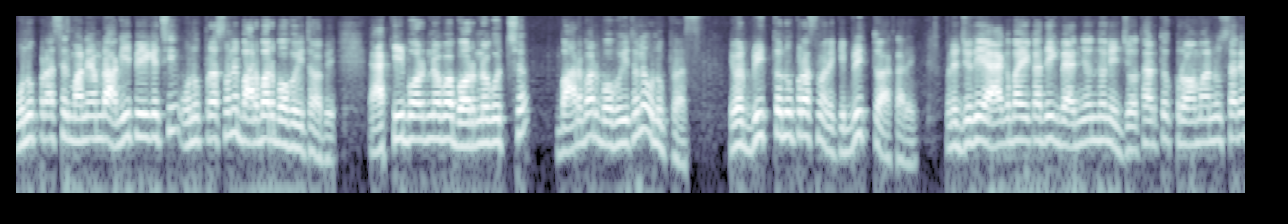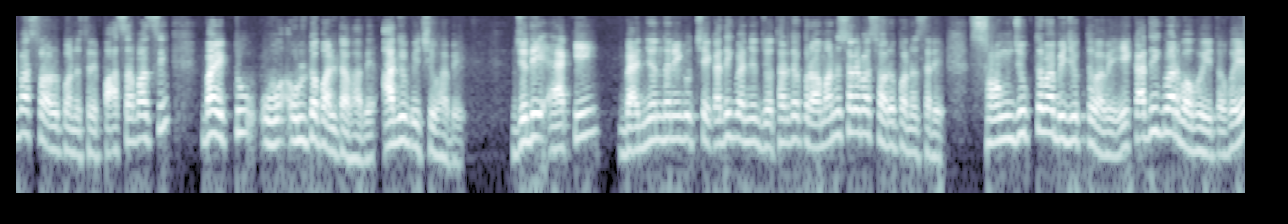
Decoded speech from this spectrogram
অনুপ্রাসের মানে আমরা আগেই পেয়ে গেছি। অনুপ্রাস মানে বারবার ব্যবহৃত হবে। একই বর্ণ বা বর্ণগুচ্ছ বারবার ব্যবহৃত হলে অনুপ্রাস। এবার বৃত্ত অনুপ্রাস মানে কি? বৃত্ত আকারে। মানে যদি এক বা একাধিক ব্যঞ্জন ধ্বনি যথার্থ ক্রমানুসারে বা স্বরূপ অনুসারে পাশাপাশি বা একটু উল্টো পাল্টা ভাবে আগে পিছু ভাবে। যদি একই ব্যঞ্জন ধ্বনি গুচ্ছ, একাধিক ব্যঞ্জন যথার্থ ক্রমানুসারে বা স্বরূপানুসারে, সংযুক্ত বা বিযুক্ত ভাবে একাধিকবার ব্যবহৃত হয়ে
